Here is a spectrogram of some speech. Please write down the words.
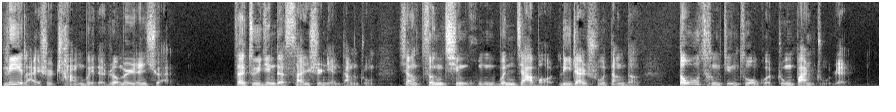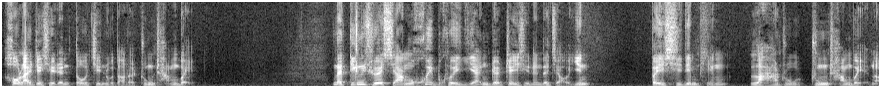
历来是常委的热门人选，在最近的三十年当中，像曾庆红、温家宝、栗战书等等，都曾经做过中办主任。后来这些人都进入到了中常委。那丁学祥会不会沿着这些人的脚印，被习近平拉入中常委呢？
